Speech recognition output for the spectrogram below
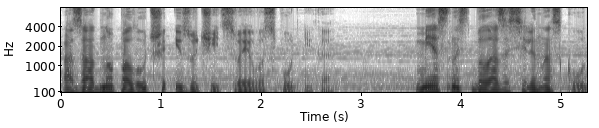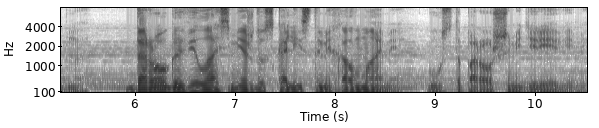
а заодно получше изучить своего спутника. Местность была заселена скудно. Дорога велась между скалистыми холмами, густо поросшими деревьями.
